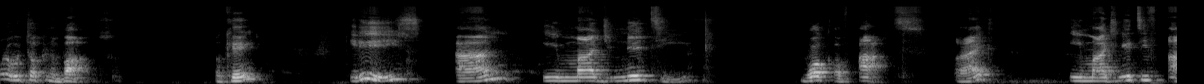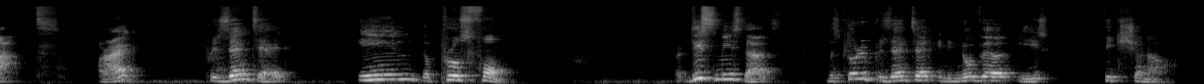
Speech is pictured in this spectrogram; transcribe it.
what are we talking about okay it is an imaginative work of art. All right imaginative art. All right presented in the prose form. This means that the story presented in the novel is fictional.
